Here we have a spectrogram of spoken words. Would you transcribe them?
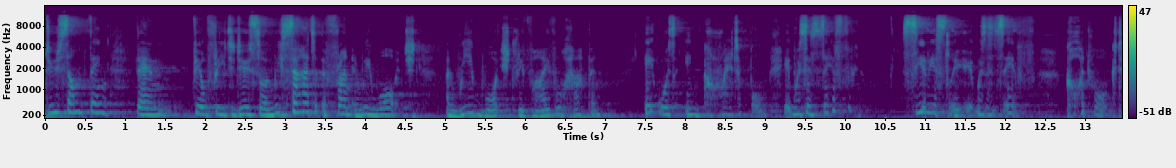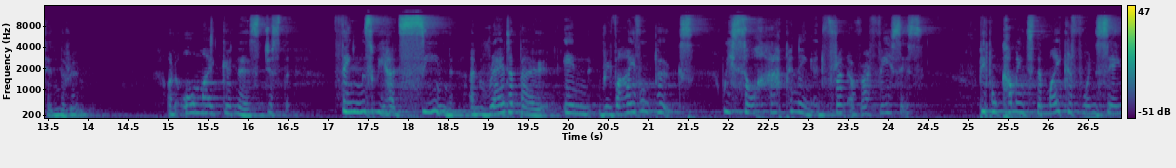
do something, then feel free to do so. And we sat at the front and we watched, and we watched revival happen. It was incredible. It was as if, seriously, it was as if God walked in the room. And oh my goodness, just things we had seen and read about in revival books, we saw happening in front of our faces. People coming to the microphone saying,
